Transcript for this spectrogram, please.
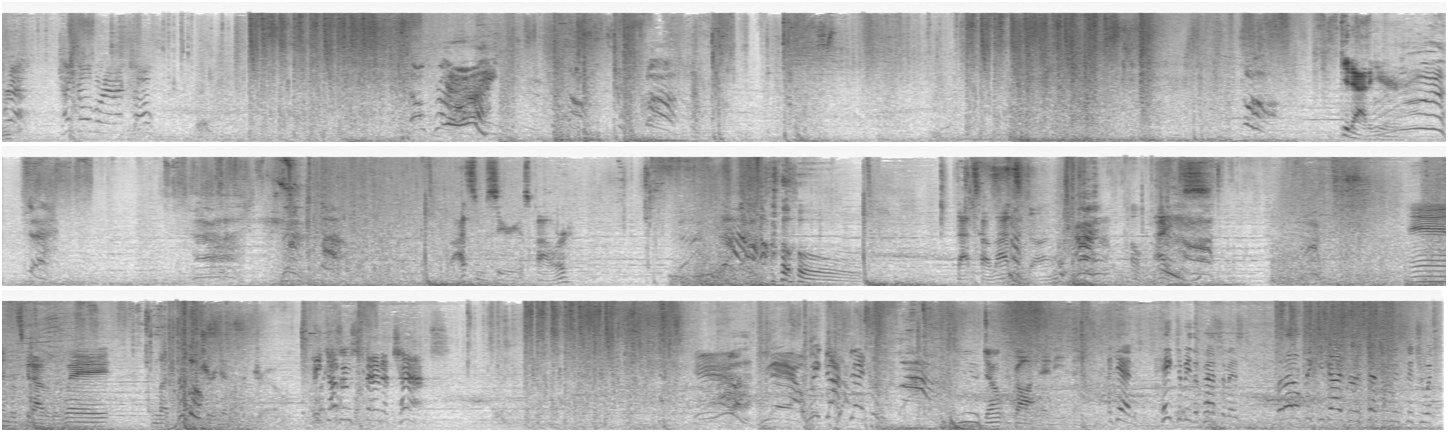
Don't got anything. Again, hate to be the pessimist, but I don't think you guys are assessing this situation.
